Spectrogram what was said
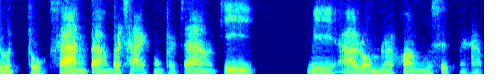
นุษย์ถูกสร้างตามประฉายของพระเจ้าที่มีอารมณ์และความรู้สึกนะครับ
